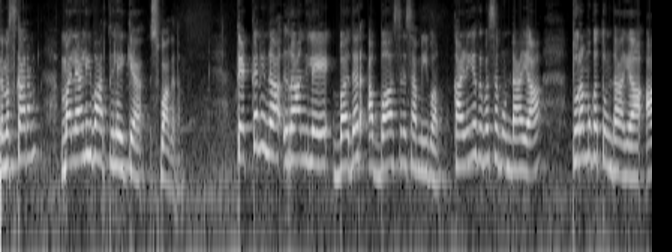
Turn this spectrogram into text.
നമസ്കാരം. മലയാളി വാർത്തയിലേക്ക് സ്വാഗതം. തെക്കൻ ഇറാനിലെ ബദർ അബ്ബാസിന് സമീപം കഴിഞ്ഞ ദിവസമുണ്ടായ തുറമുഖത്തുണ്ടായ ആ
